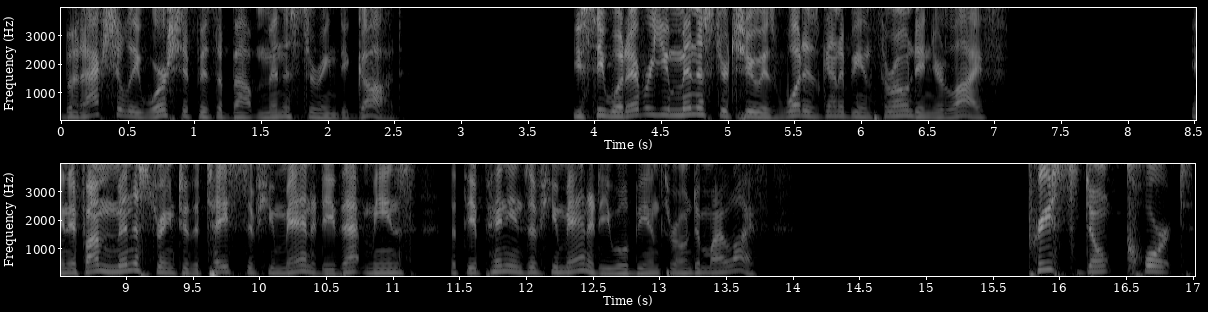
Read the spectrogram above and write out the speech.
But actually, worship is about ministering to God. You see, whatever you minister to is what is going to be enthroned in your life. And if I'm ministering to the tastes of humanity, that means that the opinions of humanity will be enthroned in my life. Priests don't court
